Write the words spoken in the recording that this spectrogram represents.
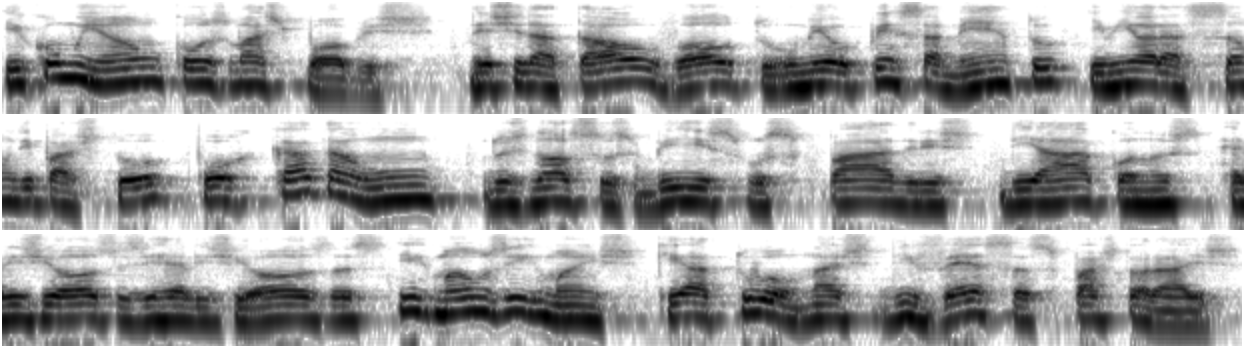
e comunhão com os mais pobres. Neste Natal, volto o meu pensamento e minha oração de pastor por cada um dos nossos bispos, padres, diáconos, religiosos e religiosas, irmãos e irmãs que atuam nas diversas pastorais.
